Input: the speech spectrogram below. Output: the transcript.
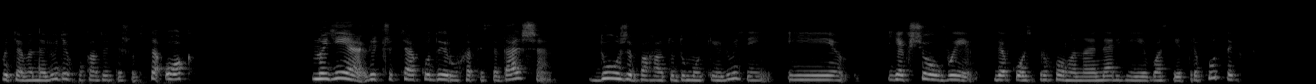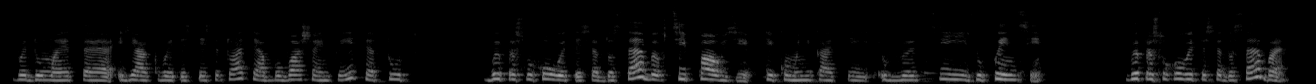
Хоча ви на людях показуєте, що все ок. Но є відчуття, куди рухатися далі. Дуже багато думок і ілюзій. І якщо ви для когось прихована енергії, у вас є трикутник, ви думаєте, як вийти з цієї ситуації, або ваша інтуїція тут ви прислуховуєтеся до себе в цій паузі, в цій комунікації, в цій зупинці. Ви прислуховуєтеся до себе,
